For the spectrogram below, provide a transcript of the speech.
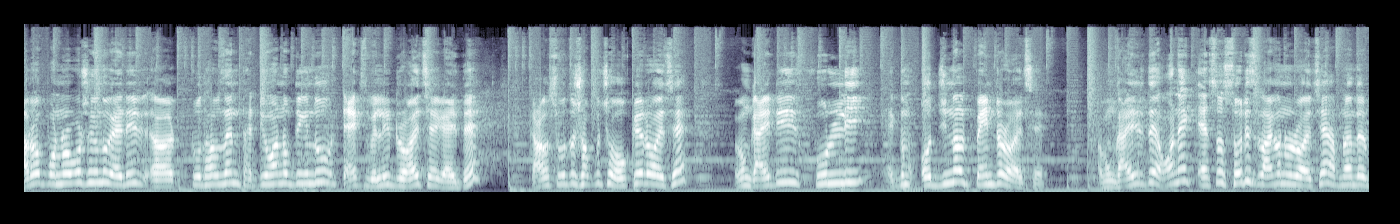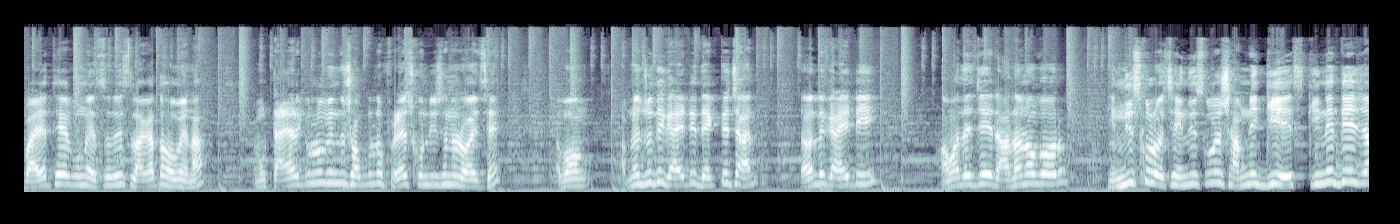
আরও পনেরো বছর কিন্তু গাড়িটির টু থাউজেন্ড থার্টি ওয়ান অব্দি কিন্তু ট্যাক্স ভ্যালিড রয়েছে গাড়িতে। কাগজপত্র সব কিছু ওকে রয়েছে এবং গাড়িটি ফুললি একদম অরিজিনাল পেন্ট রয়েছে। এবং গাড়িতে অনেক অ্যাসেসরিজ লাগানো রয়েছে, আপনাদের বাইরে থেকে কোনো অ্যাসেসরিজ লাগাতে হবে না। এবং টায়ারগুলো কিন্তু সবগুলো ফ্রেশ কন্ডিশনে রয়েছে। এবং আপনারা যদি গাড়িটি দেখতে চান, তাহলে গাড়িটি আমাদের যে রাধানগর হিন্দি স্কুল রয়েছে, হিন্দি স্কুলের সামনে গিয়ে স্ক্রিনে দিয়ে যে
